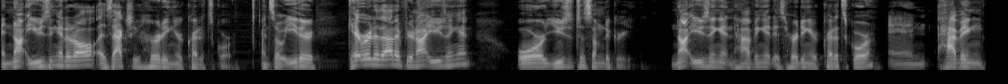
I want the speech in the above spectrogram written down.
and not using it at all is actually hurting your credit score. And so either get rid of that if you're not using it or use it to some degree. Not using it and having it is hurting your credit score and having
